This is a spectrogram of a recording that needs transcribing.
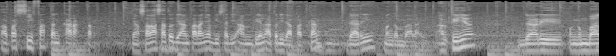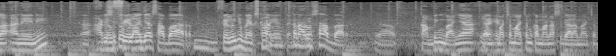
apa sifat dan karakter yang salah satu di antaranya bisa diambil atau didapatkan dari menggembala itu. Artinya, dari penggembalaan ini, eh, ada Di situ value- belajar sabar. Hmm, value-nya banyak kan, sekali ya, Tuan kan harus sabar. Ya, kambing banyak, yang Baik. macam-macam ke mana segala macam.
